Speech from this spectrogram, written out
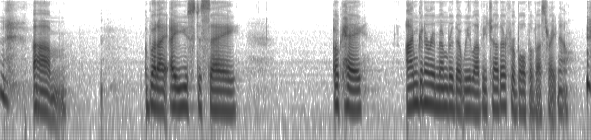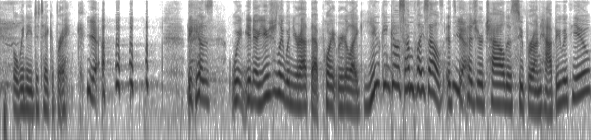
um, but I, I used to say, okay, I'm going to remember that we love each other for both of us right now, but we need to take a break. Yeah. Because, we, you know, usually when you're at that point where you're like, you can go someplace else, it's Yeah. because your child is super unhappy with you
